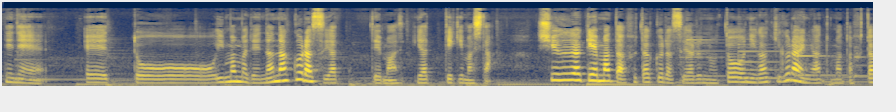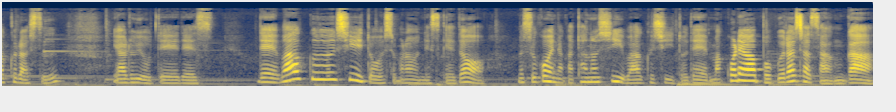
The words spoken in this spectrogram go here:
でねえー、っと今まで7クラスやってまやってきました。週明けまた2クラスやるのと2学期ぐらいにあとまた2クラスやる予定です。でワークシートをしてもらうんですけどすごいなんか楽しいワークシートで、まあ、これはポプラ社さんが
